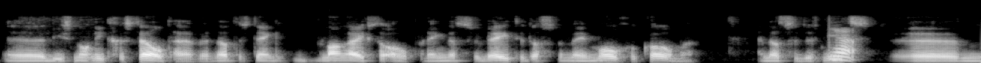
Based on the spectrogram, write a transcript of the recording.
uh, die ze nog niet gesteld hebben. Dat is denk ik de belangrijkste opening, dat ze weten dat ze ermee mogen komen. En dat ze dus niet ja. uh,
